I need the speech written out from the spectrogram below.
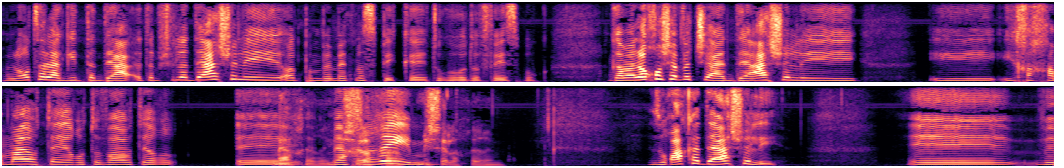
אני לא רוצה להגיד את הדעה, את, בשביל הדעה שלי, עוד פעם, באמת מספיק uh, תגובות בפייסבוק. גם אני לא חושבת שהדעה שלי היא, היא חכמה יותר או טובה יותר uh, מאחרים. מאחרים. של אחר, משל אחרים. זו רק הדעה שלי. Uh, ו,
